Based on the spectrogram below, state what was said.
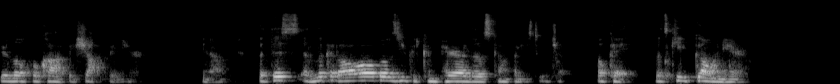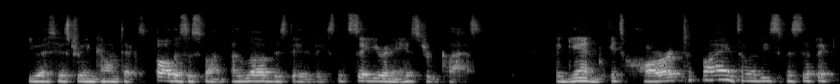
your local coffee shop in here, you know. But this, and look at all those, you could compare those companies to each other. Okay, let's keep going here. US history and context. Oh, this is fun. I love this database. Let's say you're in a history class. Again, it's hard to find some of these specific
